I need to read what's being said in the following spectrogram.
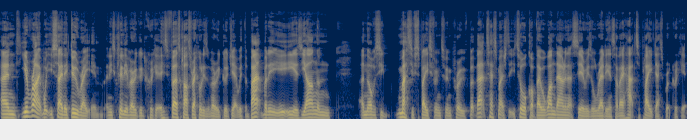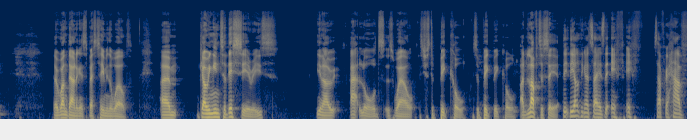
and you're right, what you say. They do rate him, and he's clearly a very good cricketer. His first-class record isn't very good yet with the bat, but he, he is young and and obviously massive space for him to improve. But that Test match that you talk of, they were one down in that series already, and so they had to play desperate cricket. They were one down against the best team in the world. Um, going into this series, you know, at Lords as well, it's just a big call. It's a big, big call. I'd love to see it. the, the other thing I'd say is that if if South Africa have,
